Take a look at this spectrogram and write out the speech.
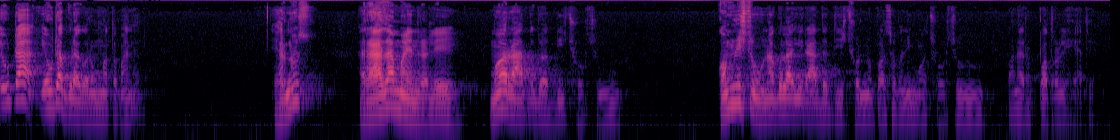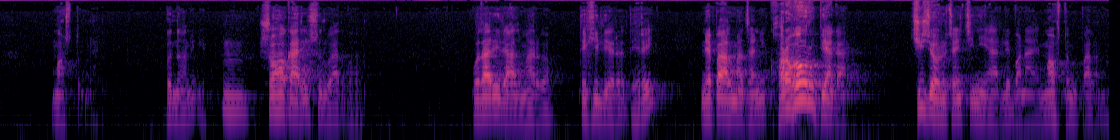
एउटा एउटा कुरा गरौँ म तपाईँलाई। हेर्नुहोस् राजा महेन्द्रले म राजगद्दी छोड्छु। कम्युनिस्ट हुनको लागि राजगद्दी छोड्नुपर्छ भने म छोड्छु भनेर पत्र लेखेको थियो। मस्तुङलाई बुझ्नु कि? सहकारी सुरुवात भयो। कोदारी राजमार्गदेखि लिएर धेरै नेपालमा चाहिँ खरबौँ रुपियाँका चिजहरू चाहिँ चिनियाहरूले बनाए माउस्तुङ पालनमा।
